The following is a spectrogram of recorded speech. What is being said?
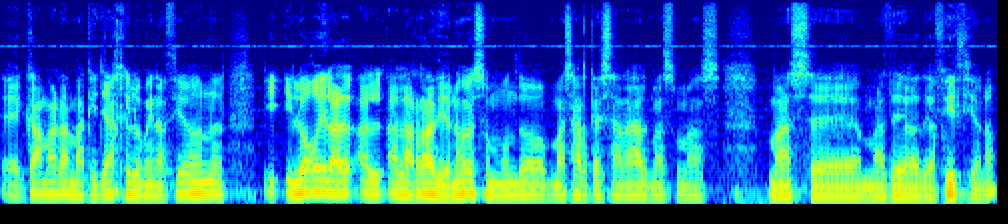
eh, cámara, maquillaje, iluminación, y, y, luego ir a, la radio, ¿no? Que es un mundo más artesanal, más, más, más, eh, más de, oficio, ¿no?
